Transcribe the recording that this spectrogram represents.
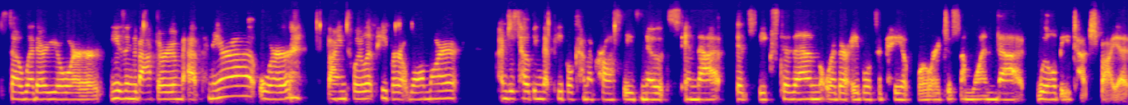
So whether you're using the bathroom at Panera or buying toilet paper at Walmart, I'm just hoping that people come across these notes and that it speaks to them or they're able to pay it forward to someone that will be touched by it.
